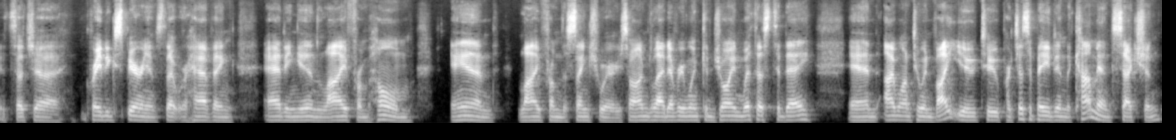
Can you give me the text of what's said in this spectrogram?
It's such a great experience that we're having, adding in live from home and live from the sanctuary. So I'm glad everyone can join with us today. And I want to invite you to participate in the comments section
